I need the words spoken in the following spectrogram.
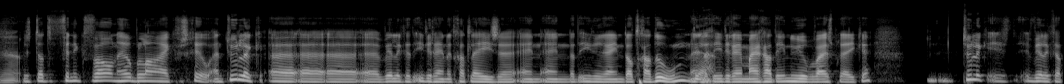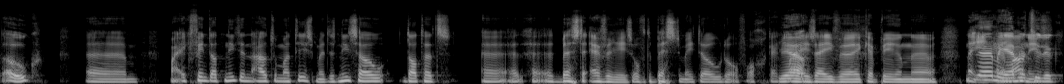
Ja. Dus dat vind ik wel een heel belangrijk verschil. En tuurlijk eh, eh, eh, wil ik dat iedereen het gaat lezen en, en dat iedereen dat gaat doen. En Ja. dat iedereen mij gaat inhuren, bij wijze van spreken. Tuurlijk is, wil ik dat ook. Ehm, maar ik vind dat niet een automatisme. Het is niet zo dat het eh, het, het beste ever is. Of de beste methode. Of och, kijk Ja. maar eens even. Ik heb weer een... eh, nee, Nee, maar je hebt niet. natuurlijk...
